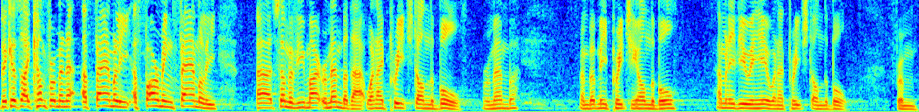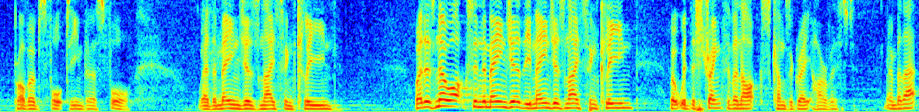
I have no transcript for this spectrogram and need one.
because I come from an, a family, a farming family. Uh, some of you might remember that when I preached on the bull. Remember? Remember me preaching on the bull? How many of you were here when I preached on the bull from Proverbs 14, verse 4? Where the manger's nice and clean. Where there's no ox in the manger, the manger's nice and clean, but with the strength of an ox comes a great harvest. Remember that?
